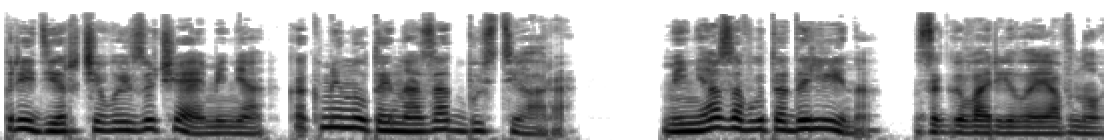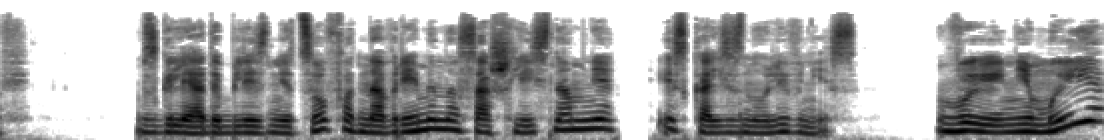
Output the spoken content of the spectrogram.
придирчиво изучая меня, как минутой назад Бустиара. «Меня зовут Аделина», — заговорила я вновь. Взгляды близнецов одновременно сошлись на мне и скользнули вниз. «Вы немые?»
